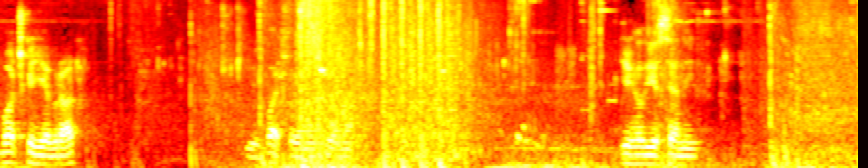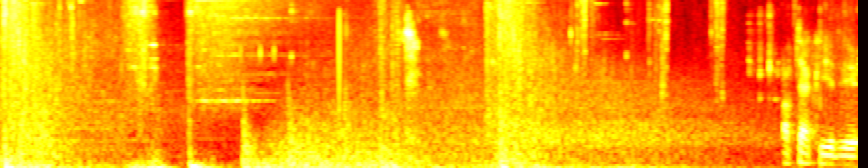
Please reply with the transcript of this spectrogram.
Бочка є, брат. Єбать, що вона чорна. Дігл є сений. Аптеки є дві.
